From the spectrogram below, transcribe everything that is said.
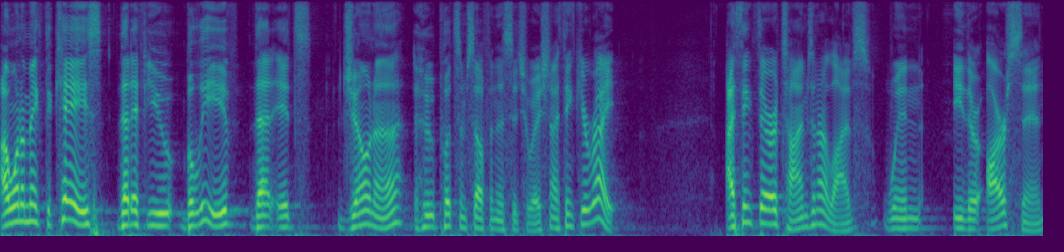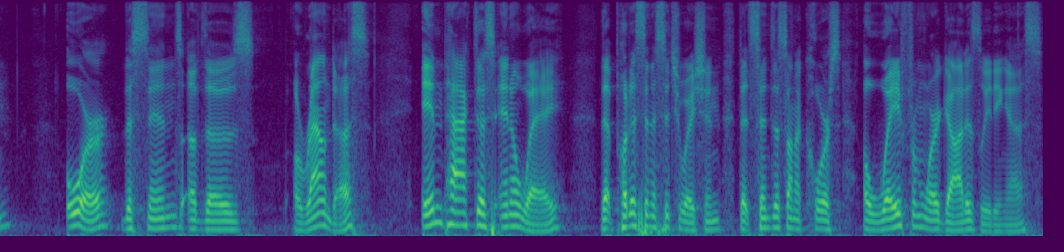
I want to make the case that if you believe that it's Jonah, who puts himself in this situation, I think you're right. I think there are times in our lives when either our sin or the sins of those around us impact us in a way that put us in a situation that sends us on a course away from where God is leading us,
